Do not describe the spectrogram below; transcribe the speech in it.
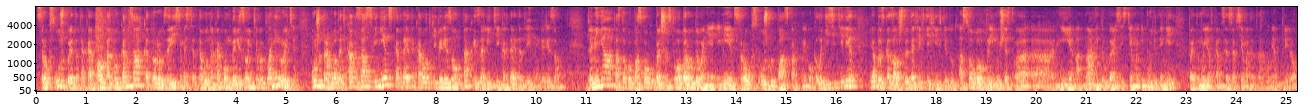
срок службы это такая палка о двух концах, которую в зависимости от того, на каком горизонте вы планируете, может работать как за свинец, когда это короткий горизонт, так и за литий, когда это длинный горизонт. Для меня, поскольку, поскольку большинство оборудования имеет срок службы паспортный около 10 лет, я бы сказал, что это 50-50. Тут особого преимущества э, ни одна, ни другая система не будет иметь, поэтому я в конце совсем этот аргумент привел.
